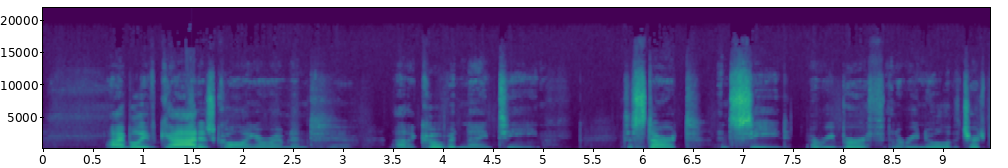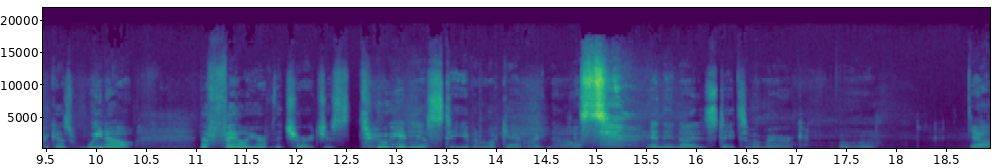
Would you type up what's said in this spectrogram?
I believe God is calling a remnant Yeah. out of COVID 19. To start and seed a rebirth and a renewal of the church because we know the failure of the church is too hideous to even look at right now Yes. in the United States of America. Mm-hmm. Yeah.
